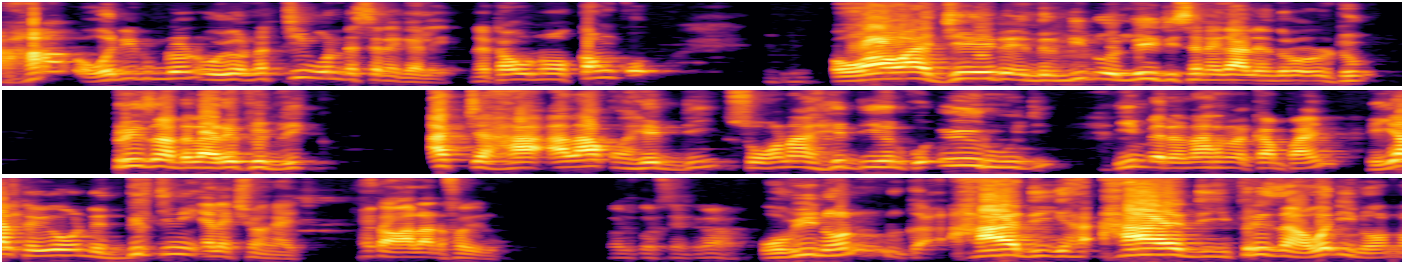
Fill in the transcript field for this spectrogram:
Aha o waɗi ɗum ɗon o yo natti wonde sénégalais. Ne tawno kanko o wawa jeeyede e nder ndiɗo leydi sénégal e nder oɗo dow président de la république acca ha ala ko heddi so wona heddi hen ko heure uji yimɓe ɗe natana campagne yalta yo ɗe dirtini élection ngaji. Taw ala ɗo fawi ɗum. O wi noon haadi haadi président waɗi noon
